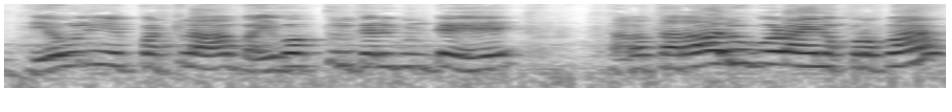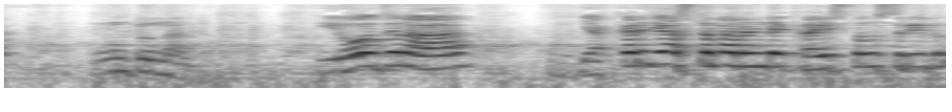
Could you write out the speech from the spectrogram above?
దేవుని పట్ల భయభక్తులు కలిగి ఉంటే తరతరాలు కూడా ఆయన కృప ఉంటుందంట. ఈ రోజున ఎక్కడ చేస్తున్నారండి క్రైస్తవ స్త్రీలు?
